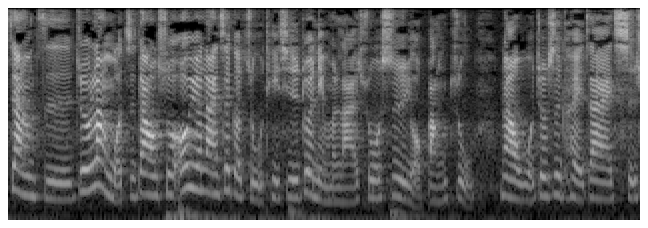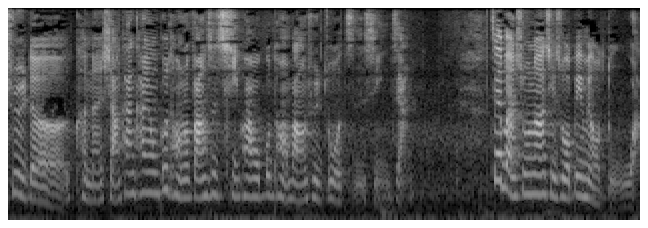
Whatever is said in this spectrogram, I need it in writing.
这样子就让我知道说，哦，原来这个主题其实对你们来说是有帮助。那我就是可以在持续的，可能想看看用不同的方式企划或不同的方式去做执行。这样，这本书呢，其实我并没有读完。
